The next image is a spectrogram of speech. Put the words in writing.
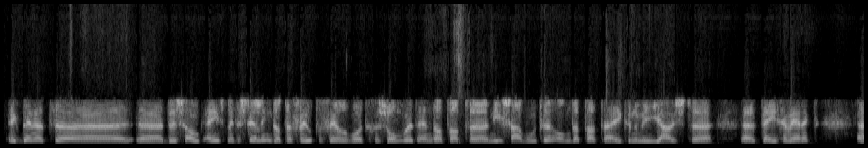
Ik ben het eh, eh, dus ook eens met de stelling dat er veel te veel wordt gezomberd en dat dat eh, niet zou moeten, omdat dat de economie juist tegenwerkt. Eh,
